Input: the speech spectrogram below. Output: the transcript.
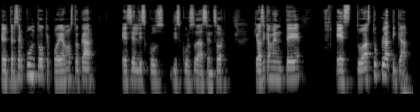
El tercer punto que podríamos tocar es el discurso, discurso de ascensor, que básicamente es tú das tu plática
